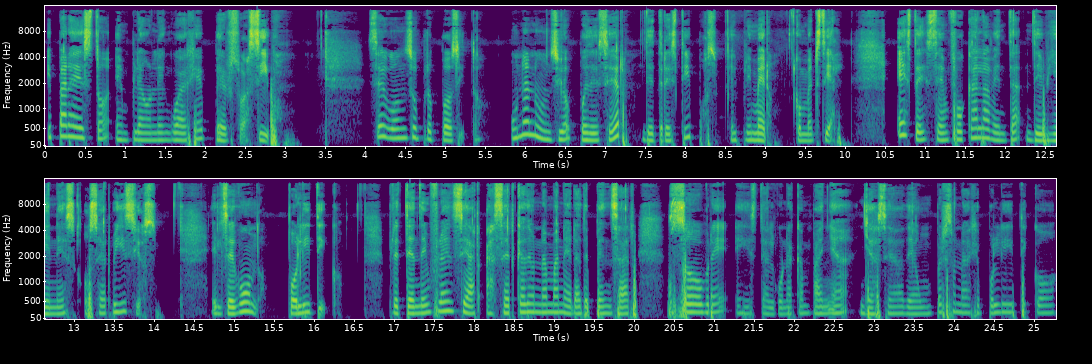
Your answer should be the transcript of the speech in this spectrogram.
y para esto emplea un lenguaje persuasivo. Según su propósito, un anuncio puede ser de tres tipos. El primero, comercial. Este se enfoca a la venta de bienes o servicios. El segundo, político pretende influenciar acerca de una manera de pensar sobre este, alguna campaña, ya sea de un personaje político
